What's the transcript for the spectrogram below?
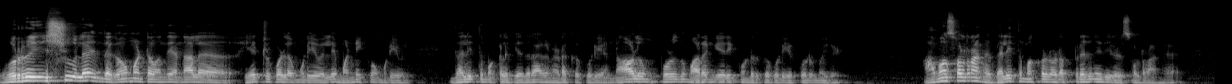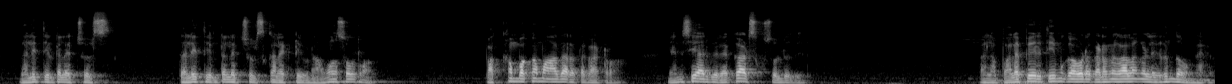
ஒரு இஷ்யூவில் இந்த கவர்மெண்ட்டை வந்து என்னால் ஏற்றுக்கொள்ள முடியவில்லை மன்னிக்கவும் முடியவில்லை. தலித் மக்களுக்கு எதிராக நடக்கக்கூடிய நாளும் பொழுதும் அரங்கேறி கொண்டிருக்கக்கூடிய கொடுமைகள். அவன் சொல்கிறாங்க தலித் மக்களோட பிரதிநிதிகள் சொல்கிறாங்க தலித் இன்டலெக்சுவல்ஸ் தலித் இன்டலெக்சுவல்ஸ் கலெக்டிவ்னு அவன் சொல்கிறான் பக்கம் பக்கமாக ஆதாரத்தை காட்டுறான். என்சிஆர்பி ரெக்கார்ட்ஸ் சொல்லுது. அதில் பல பேர் திமுகவோட கடந்த காலங்களில் இருந்தவங்க.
